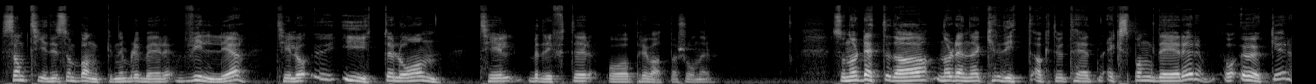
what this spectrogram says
samtidig som bankene blir bedre villige til å yte lån til bedrifter og privatpersoner. Så når, da, når denne kredittaktiviteten ekspanderer og øker,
